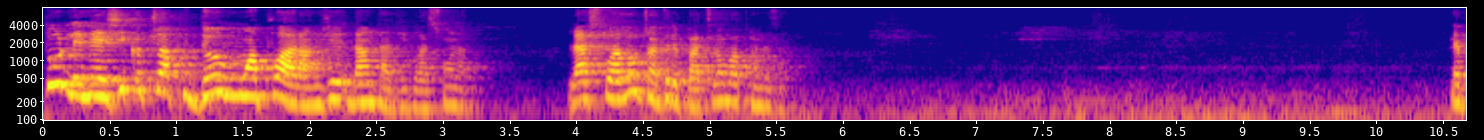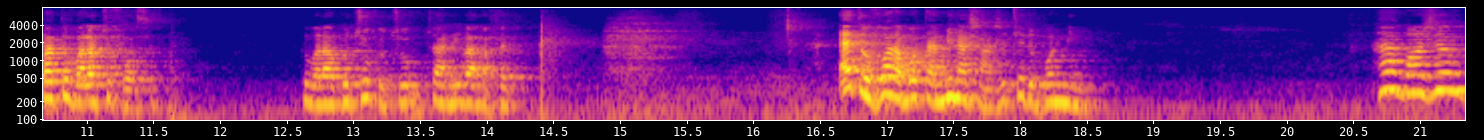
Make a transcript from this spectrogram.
Toute l'énergie que tu as pris deux mois pour arranger dans ta vibration là. La soirée où tu es en train de partir, on va prendre ça. Et pas tout, voilà, tu forces. Tout voilà, que tu, que tu, tu arrives à la fête. Elle te voit d'abord, ta mine a changé, tu es de bonne mine. Ah, bonjour.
